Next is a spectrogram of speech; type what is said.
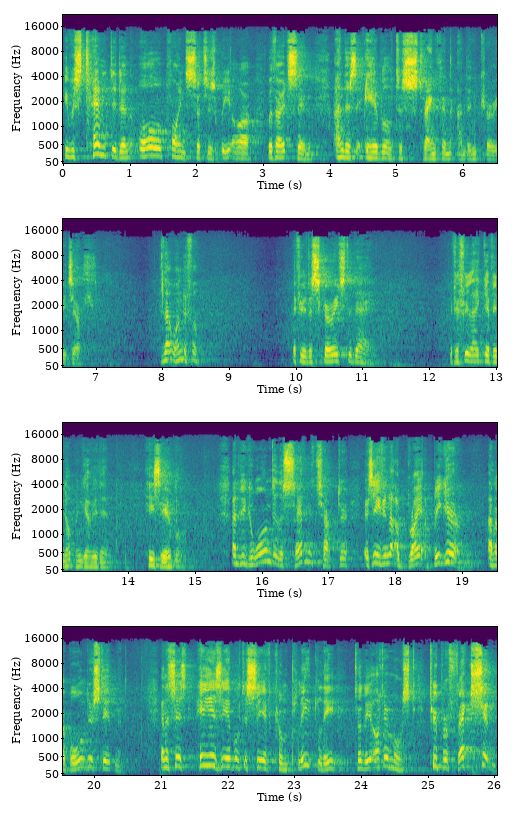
he was tempted in all points, such as we are, without sin, and is able to strengthen and encourage us. Isn't that wonderful? If you're discouraged today, if you feel like giving up and giving in, He's able. And if you go on to the seventh chapter, it's even a, bright, bigger and a bolder statement. And it says, He is able to save completely to the uttermost, to perfection,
